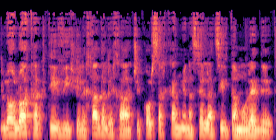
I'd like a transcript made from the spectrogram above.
לא, לא אטרקטיבי, של אחד על אחד, שכל שחקן מנסה להציל את המולדת.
